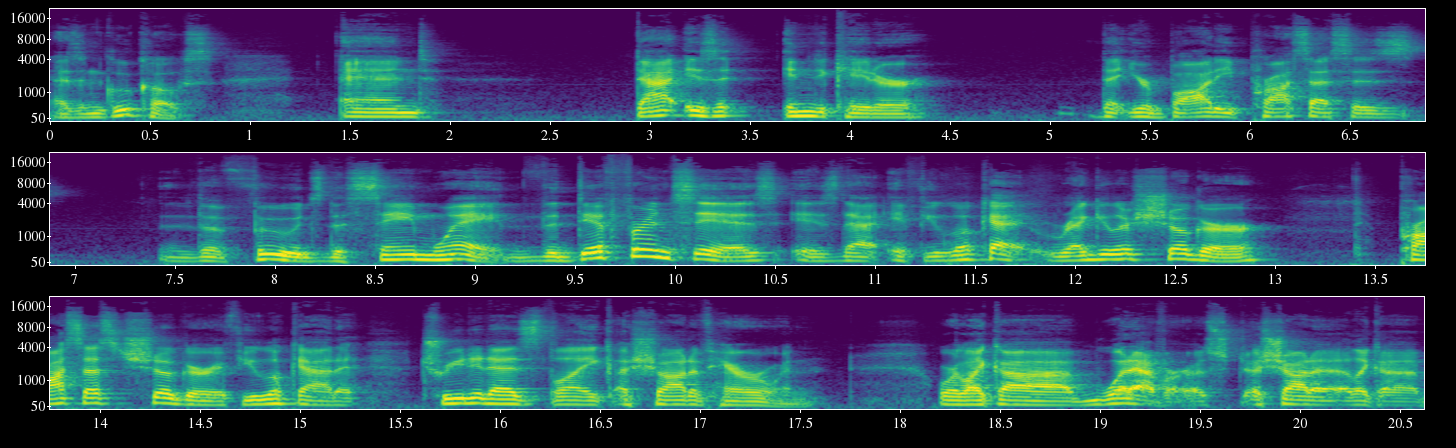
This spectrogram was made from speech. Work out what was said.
as in glucose. And that is an indicator that your body processes the foods the same way. The difference is is that if you look at regular sugar, processed sugar, if you look at it, treat it as like a shot of heroin or like a whatever a, a, shot of like a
